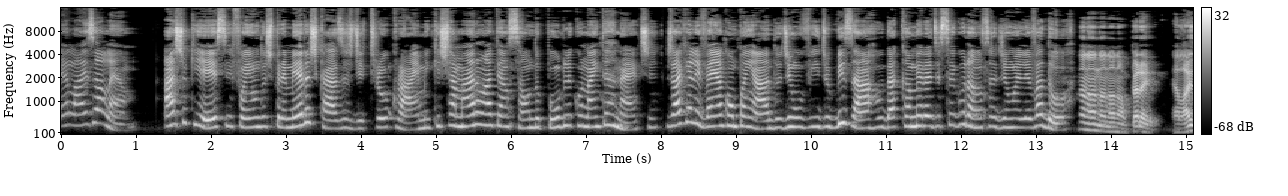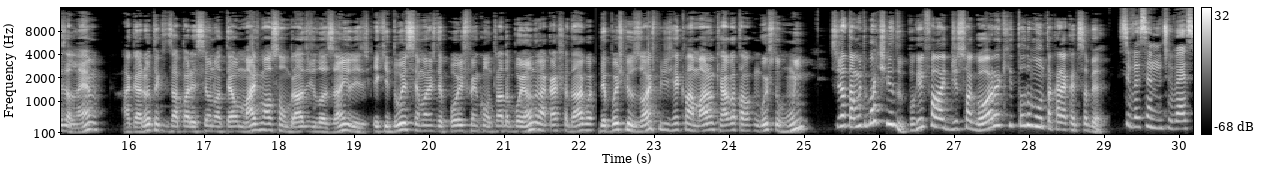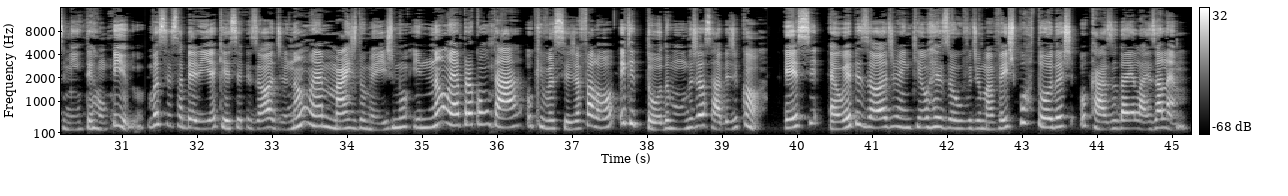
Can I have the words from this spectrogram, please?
Eliza Lam. Acho que esse foi um dos primeiros casos de true crime que chamaram a atenção do público na internet, já que ele vem acompanhado de um vídeo bizarro da câmera de segurança de um elevador. Não, não, não, não, não, peraí. Eliza Lam? A garota que desapareceu no hotel mais mal assombrado de Los Angeles e que duas semanas depois foi encontrada boiando na caixa d'água depois que os hóspedes reclamaram que a água estava com gosto ruim isso já tá muito batido. Por que falar disso agora que todo mundo tá careca de saber? Se você não tivesse me interrompido, você saberia que esse episódio não é mais do mesmo e não é para contar o que você já falou e que todo mundo já sabe de cor. Esse é o episódio em que eu resolvo de uma vez por todas o caso da Eliza Lam.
